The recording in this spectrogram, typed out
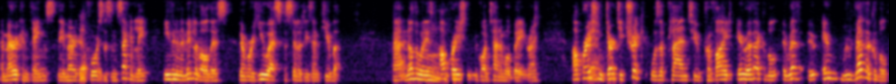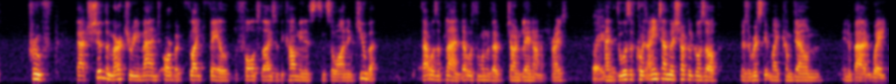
American things, the American Yep. forces. And secondly, even in the middle of all this, there were US facilities on Cuba. Uh, another one is Hmm. Operation Guantanamo Bay, right? Operation Dirty Trick was a plan to provide irrevocable, irrev- irrevocable proof that should the Mercury manned orbit flight fail, the fault lies with the communists and so on in Cuba. That was a plan. That was the one without John Glenn on it, right? right. And there was, of course, anytime a shuttle goes up, there's a risk it might come down in a bad way.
